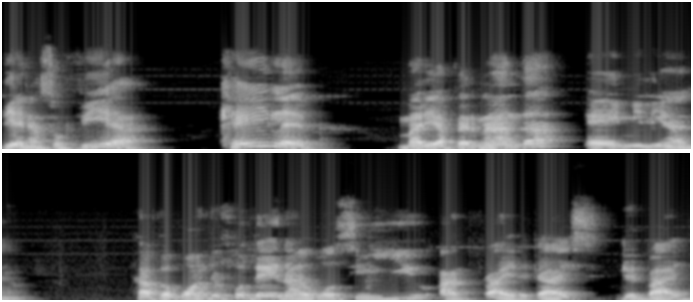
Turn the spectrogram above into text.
Diana Sofía, Caleb, Maria Fernanda, e Emiliano. Have a wonderful day and I will see you on Friday, guys. Goodbye.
